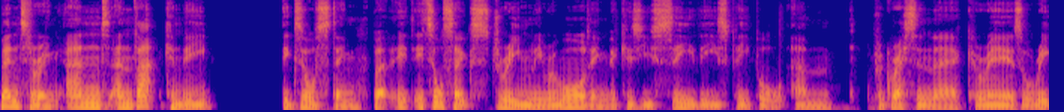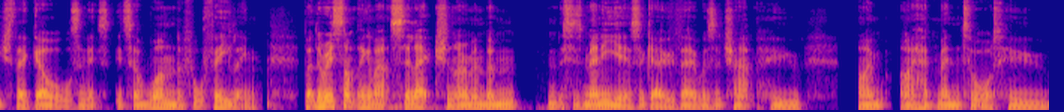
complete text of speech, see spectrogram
mentoring. And and that can be exhausting, but it, it's also extremely rewarding because you see these people um, progress in their careers or reach their goals, and it's it's a wonderful feeling. But there is something about selection. I remember this is many years ago. There was a chap who I I had mentored who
